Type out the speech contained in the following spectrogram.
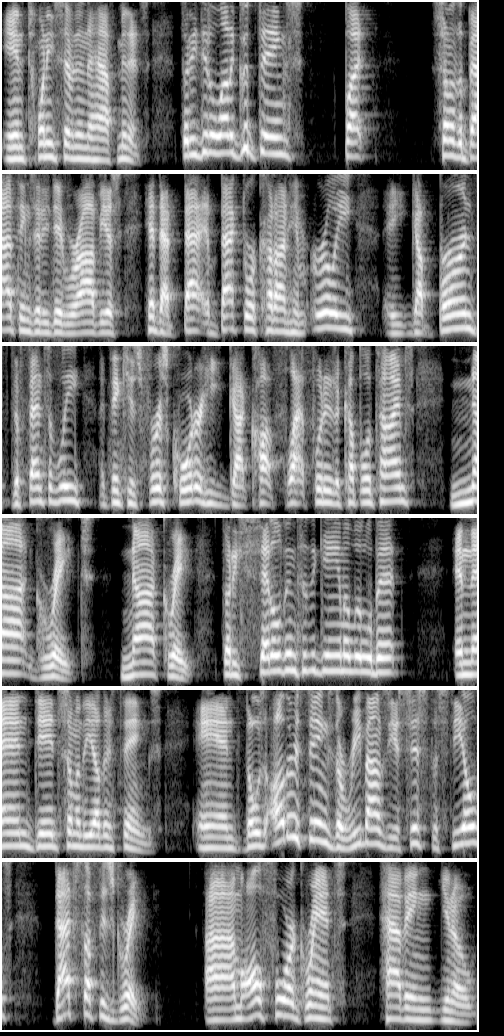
in 27 and a half minutes. Thought he did a lot of good things, but some of the bad things that he did were obvious. He had that back, backdoor cut on him early. He got burned defensively. I think his first quarter, he got caught flat footed a couple of times. Not great. Not great. Thought he settled into the game a little bit and then did some of the other things. And those other things, the rebounds, the assists, the steals, that stuff is great. I'm all for Grant having, you know,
